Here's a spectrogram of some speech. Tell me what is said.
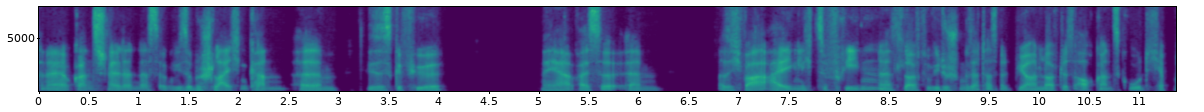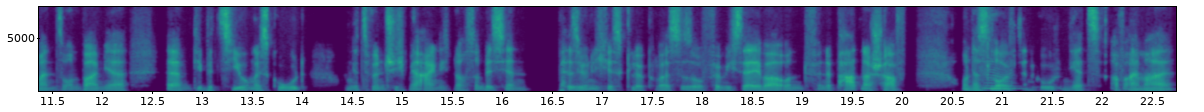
naja, ganz schnell dann das irgendwie so beschleichen kann, ähm, dieses Gefühl, naja, weißt du, ähm, also ich war eigentlich zufrieden. Es läuft, wie du schon gesagt hast, mit Björn läuft es auch ganz gut. Ich habe meinen Sohn bei mir, ähm, die Beziehung ist gut. Und jetzt wünsche ich mir eigentlich noch so ein bisschen persönliches Glück, weißt du, so für mich selber und für eine Partnerschaft. Und das mhm. läuft dann gut. Und jetzt auf einmal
